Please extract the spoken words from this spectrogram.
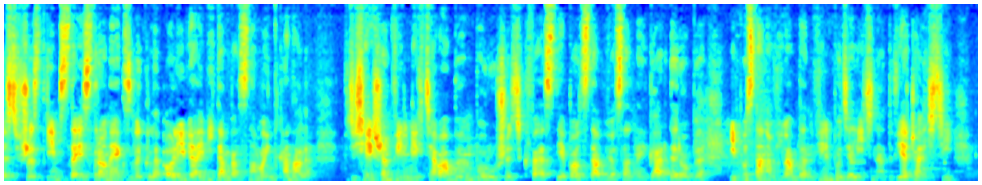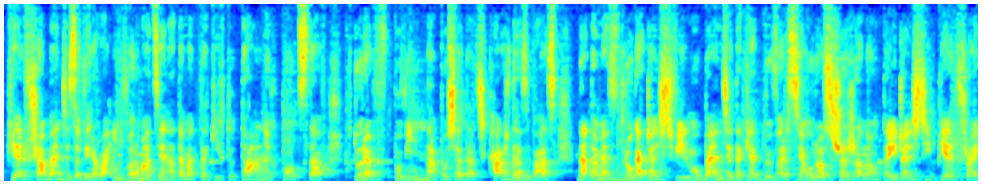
Cześć wszystkim, z tej strony jak zwykle Oliwia i witam Was na moim kanale. W dzisiejszym filmie chciałabym poruszyć kwestię podstaw wiosennej garderoby i postanowiłam ten film podzielić na dwie części. Pierwsza będzie zawierała informacje na temat takich totalnych podstaw, które powinna posiadać każda z Was, natomiast druga część filmu będzie tak jakby wersją rozszerzoną tej części pierwszej,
